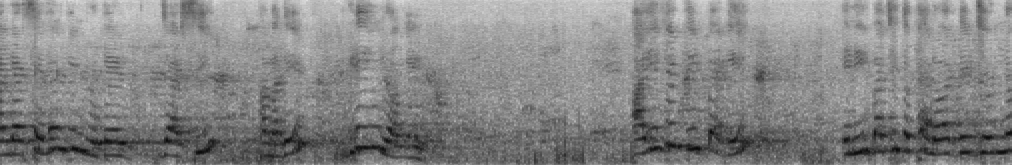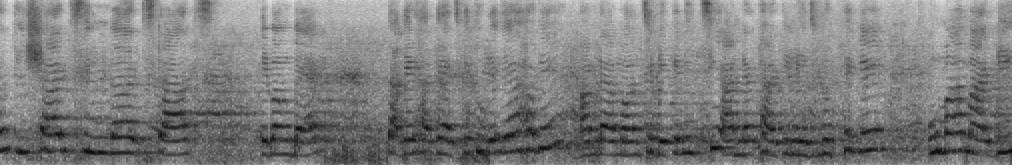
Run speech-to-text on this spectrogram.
আন্ডার সেভেন্টিন গ্রুপের জার্সি আমাদের গ্রিন রঙের। আইএফএর কিট ব্যাগে নির্বাচিত খেলোয়াড়দের জন্য টি শার্ট সিঙ্গার স্টার্স এবং ব্যাগ তাদের হাতে আজকে তুলে দেওয়া হবে। আমরা মঞ্চে ডেকে নিচ্ছি আন্ডার থার্টিন এজ গ্রুপ থেকে উমা মার্ডি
